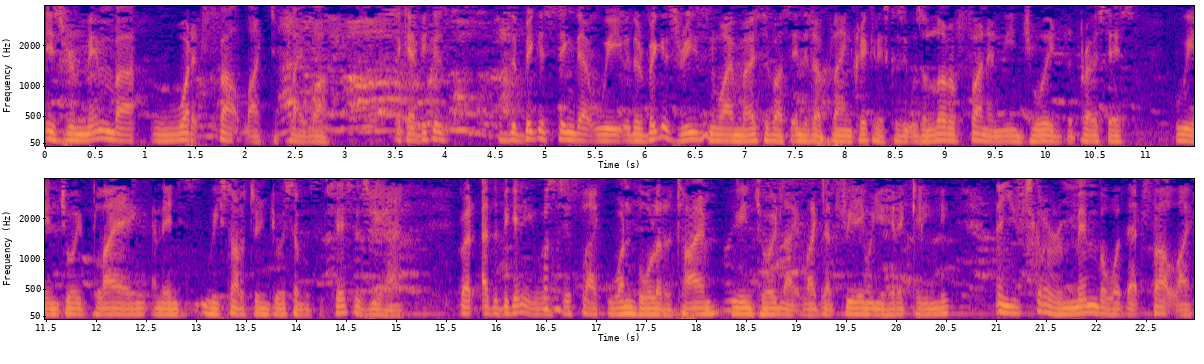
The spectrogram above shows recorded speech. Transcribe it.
is remember what it felt like to play well. Okay, because the biggest thing that we, the biggest reason why most of us ended up playing cricket is because it was a lot of fun and we enjoyed the process. We enjoyed playing and then we started to enjoy some of the successes we had. But at the beginning, it was just like one ball at a time. We enjoyed like, like that feeling when you hit it cleanly. And you've just got to remember what that felt like.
